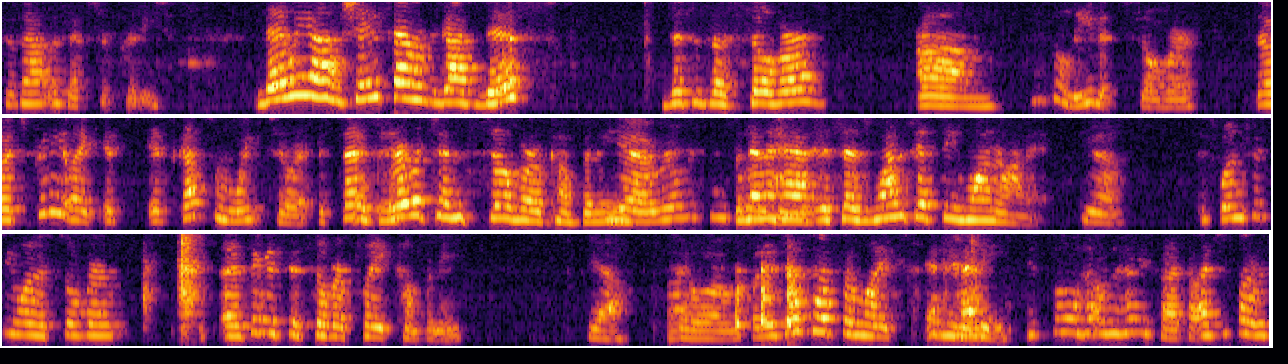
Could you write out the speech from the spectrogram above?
So that was extra pretty. Then we um Shane found got this. This is a silver. Um I believe it's silver. Though it's pretty like it's it's got some weight to it. It says it's Riverton Silver Company. Yeah, Riverton. But then it has it says 151 on it. Yeah. It's 151 a silver. I think it says silver plate company. Yeah. Right. So, um, but it does have some like It's heavy. it's a little on the heavy side, but I just thought it was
